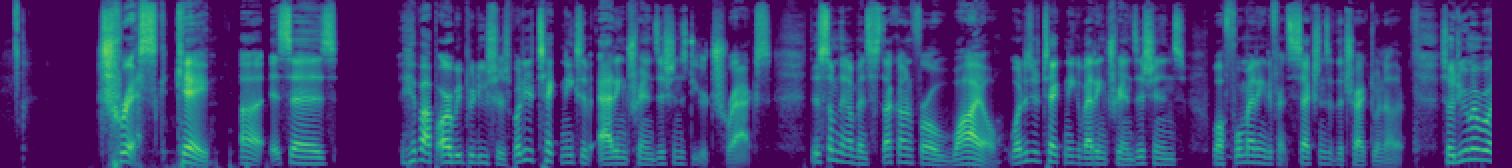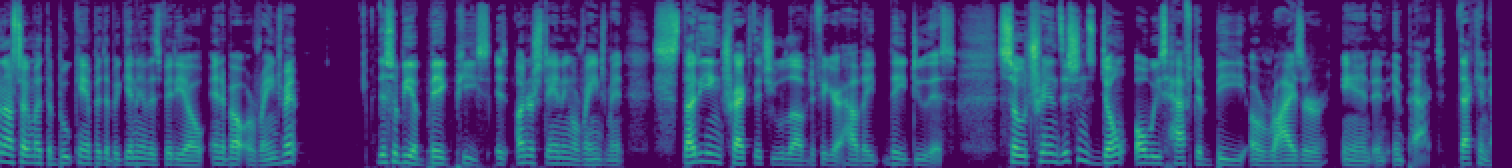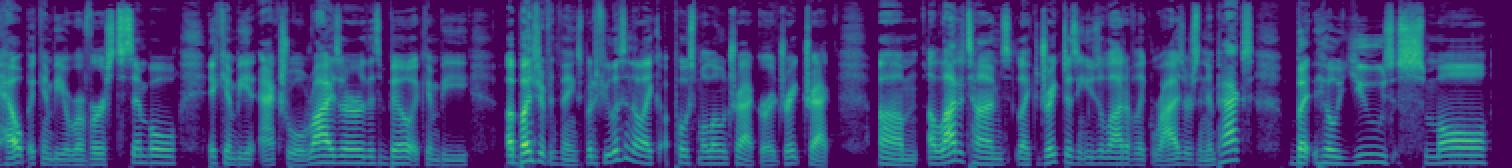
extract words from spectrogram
Trisk. Okay. Uh, it says, Hip Hop RB producers, what are your techniques of adding transitions to your tracks? This is something I've been stuck on for a while. What is your technique of adding transitions while formatting different sections of the track to another? So, do you remember when I was talking about the boot camp at the beginning of this video and about arrangement? This would be a big piece is understanding arrangement studying tracks that you love to figure out how they, they do this. So transitions don't always have to be a riser and an impact. That can help. It can be a reversed cymbal it can be an actual riser that's built. It can be a bunch of different things. But if you listen to like a post malone track or a drake track um, a lot of times like drake doesn't use a lot of like risers and impacts but he'll use small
